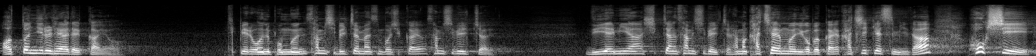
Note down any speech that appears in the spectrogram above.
어떤 일을 해야 될까요? 특별히 오늘 본문 31절 말씀 보실까요? 31절. 느헤미야 10장 31절 한번 같이 한번 읽어볼까요? 같이 읽겠습니다. 혹시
